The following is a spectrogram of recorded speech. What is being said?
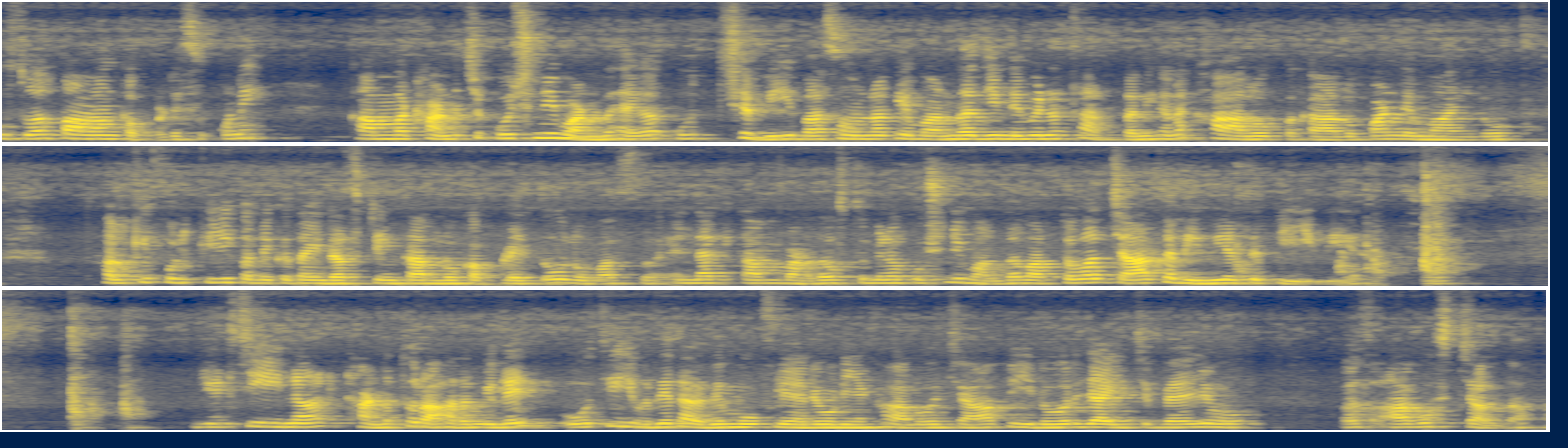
ਉਸ ਤੋਂ ਬਾਅਦ ਪਾਵਾਂਗੇ ਕੱਪੜੇ ਸੁੱਕਣੇ। ਕੰਮ ਠੰਡ 'ਚ ਕੁਝ ਨਹੀਂ ਬਣਦਾ ਹੈਗਾ ਕੁਝ ਵੀ। ਬਸ ਉਹਨਾਂ ਕੇ ਬਣਦਾ, ਜਿੰਨੇ ਬਿਨਾਂ ਸਰਦਾ ਨਹੀਂ ਹੈ ਨਾ। ਖਾ ਲਓ, ਪਕਾ ਲਓ, ਭਾਂਡੇ ਮਾਂਜ ਲਓ। ਹਲਕੀ ਫੁਲਕੀ ਜੀ ਕਦੇ ਕਦਾਈ ਡਸਟਿੰਗ ਕਰ ਲਓ ਕੱਪੜੇ ਧੋ ਲਓ ਬਸ ਇੰਨਾ ਕੀ ਕੰਮ ਬਣਦਾ, ਉਸ ਤੋਂ ਬਿਨਾਂ ਕੁਝ ਨਹੀਂ ਬਣਦਾ। ਵੱਧ ਤੋਂ ਵੱਧ ਚਾਹ ਕਰੀ ਦੀ ਹੈ ਤੇ ਪੀ ਦੀ ਹੈ। ਜਿਹੜੀ ਚੀਜ਼ ਨਾਲ ਠੰਡ ਤੋਂ ਰਾਹਤ ਮਿਲੇ, ਉਹ ਚੀਜ਼ ਵਧੀਆ ਲੱਗਦੀ, ਮੂੰਗਫਲੀਆਂ ਰੋੜੀਆਂ ਖਾ ਲਓ ਚਾਹ ਪੀ ਲਓ ਰਜਾਈ 'ਚ ਬਹਿ ਜਾਓ, ਬਸ ਆਹ ਕੁਛ ਚੱਲਦਾ।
